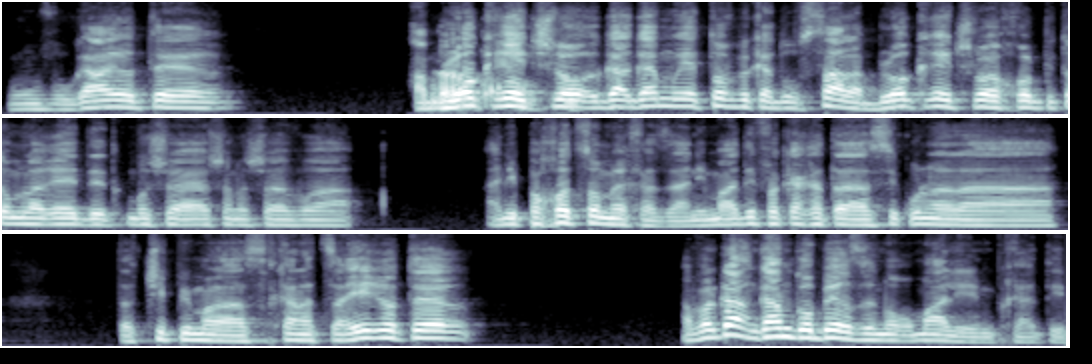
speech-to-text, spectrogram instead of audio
הוא מבוגר יותר. לא הבלוק יודע, רייט שלו, ג- גם אם הוא יהיה טוב בכדורסל, הבלוק רייט שלו יכול פתאום לרדת, כמו שהיה שנה שעברה. אני פחות סומך על זה, אני מעדיף לקחת את הסיכון על ה... את הצ'יפים על השחקן הצעיר יותר. אבל גם, גם גובר זה נורמלי מבחינתי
